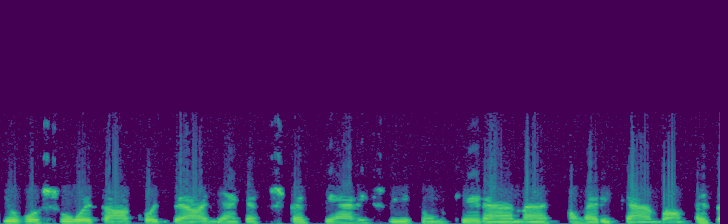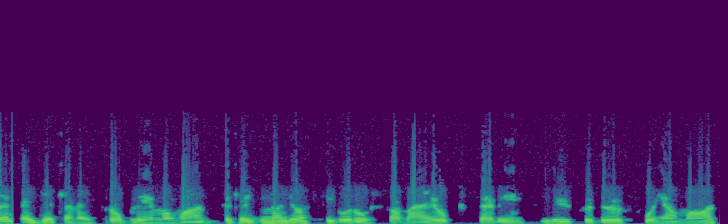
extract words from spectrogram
jogosultak, hogy beadják ezt speciális vízumkérelmet Amerikába. Ezzel egyetlen egy probléma van. Ez egy nagyon szigorú szabályok szerint működő folyamat,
